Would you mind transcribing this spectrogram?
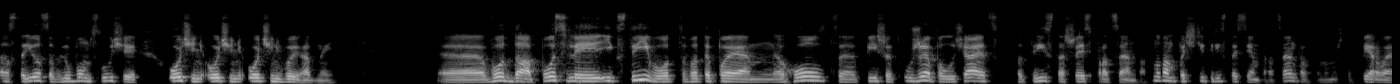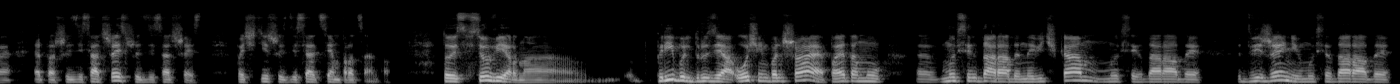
остается в любом случае очень-очень-очень выгодный. Э, вот да, после X3 вот ВТП Gold э, пишет, уже получается 306%. Ну там почти 307%, потому что первое это 66-66, почти 67%. То есть все верно. Прибыль, друзья, очень большая, поэтому э, мы всегда рады новичкам, мы всегда рады движению, мы всегда рады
